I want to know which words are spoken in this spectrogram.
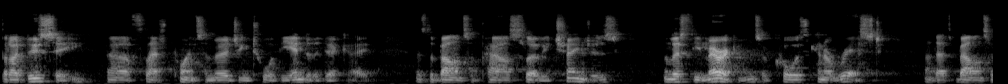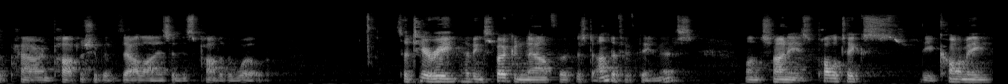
but I do see uh, flashpoints emerging toward the end of the decade as the balance of power slowly changes, unless the Americans, of course, can arrest uh, that balance of power in partnership with its allies in this part of the world. So Thierry, having spoken now for just under 15 minutes on Chinese politics, the economy,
